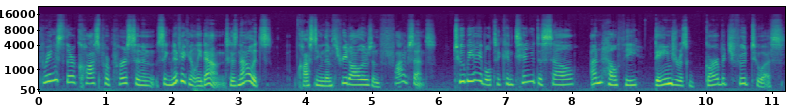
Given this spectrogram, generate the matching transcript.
brings their cost per person significantly down because now it's costing them $3.05 to be able to continue to sell unhealthy, dangerous, garbage food to us.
